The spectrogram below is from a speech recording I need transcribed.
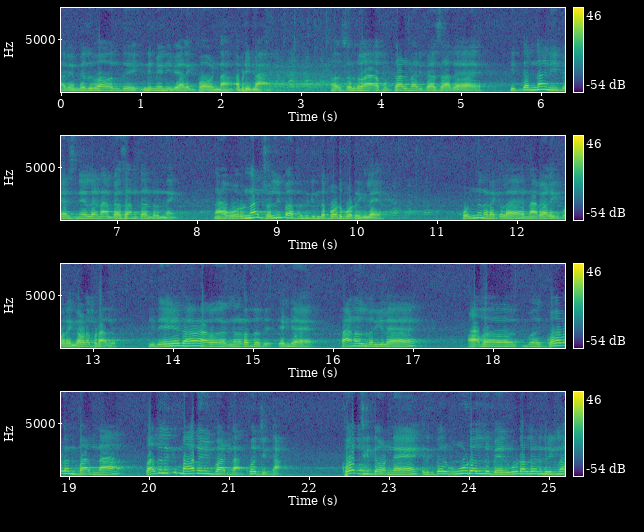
அவன் மெதுவாக வந்து இனிமேல் நீ வேலைக்கு போக வேண்டாம். அப்படிமா அவர் சொல்லுவா முட்டாள் மாதிரி பேசாத. இத்தனை நாள் நீ பேசினேல்ல நான் பேசாமல் தான் இருந்தேன். நான் ஒரு நாள் சொல்லி பார்த்ததுக்கு இந்த போர்டு போடுறீங்களே. ஒன்றும் நடக்கலை. நான் வேலைக்கு போகிறேன் கவலைப்படாது. இதே தான் அங்கே நடந்தது. எங்கே காணல் வரியில் அவ கோவலன் பாடினா பதிலுக்கு மாதவி பாடினான் கோச்சிக்கிட்டான். கோச்சிக்கிட்ட உடனே இதுக்கு பேர் ஊடல்னு பேர். ஊடல்னு என்ன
